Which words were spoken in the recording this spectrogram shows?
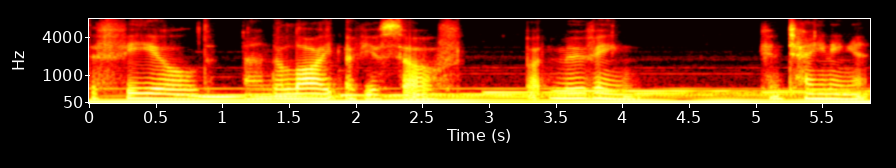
the field and the light of yourself, but moving, containing it.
